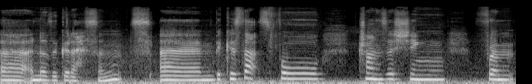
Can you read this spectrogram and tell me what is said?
uh, another good essence um, because that's for transitioning from,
